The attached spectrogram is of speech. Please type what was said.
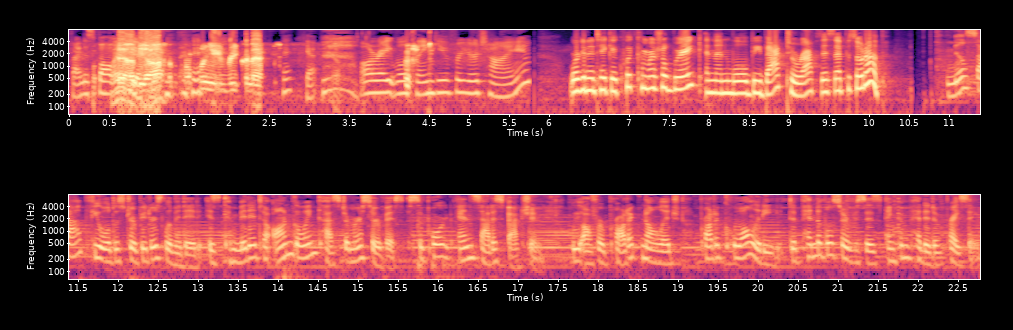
Find a spot Yeah, with that'd you. be awesome. Hopefully you can reconnect. yeah. All right. Well, thank you for your time. We're going to take a quick commercial break and then we'll be back to wrap this episode up. Millsap Fuel Distributors Limited is committed to ongoing customer service, support, and satisfaction. We offer product knowledge, product quality, dependable services, and competitive pricing.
